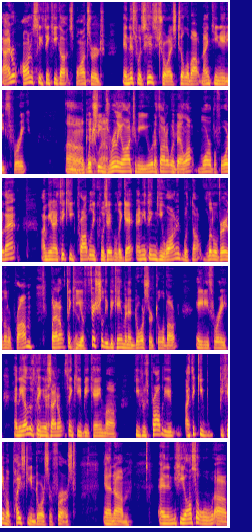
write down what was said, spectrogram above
I don't honestly think he got sponsored, and this was his choice till about 1983, uh, oh, okay, which seems wow. really odd to me. You would have thought it would have been a lot more before that. I mean, I think he probably was able to get anything he wanted with not little, very little problem, but I don't think yeah. he officially became an endorser till about 83. And the other thing okay. is, I don't think he became a, he was probably, I think he became a Paiste endorser first. And, um, and he also, uh,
